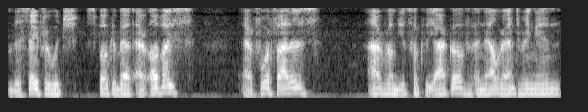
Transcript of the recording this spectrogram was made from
the Sefer which spoke about our Avos, our forefathers, Avram, Yitzchak, Yaakov, and now we're entering in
